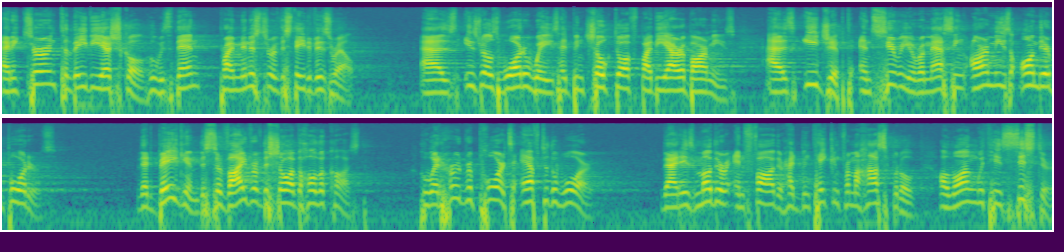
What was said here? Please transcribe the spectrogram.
And he turned to Levi Eshkol, who was then prime minister of the state of Israel, as Israel's waterways had been choked off by the Arab armies as Egypt and Syria were amassing armies on their borders, that Begin, the survivor of the Shoah of the Holocaust, who had heard reports after the war that his mother and father had been taken from a hospital along with his sister,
